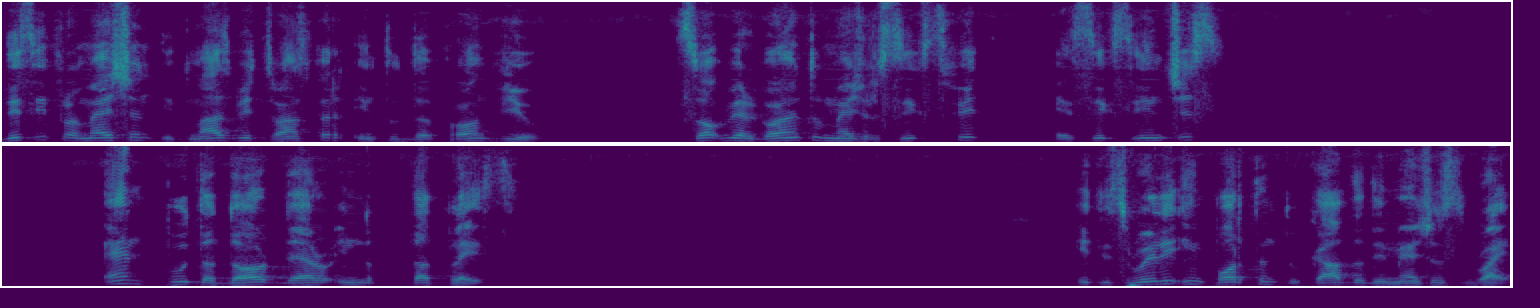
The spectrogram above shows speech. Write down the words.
This information it must be transferred into the front view. So we are going to measure 6 feet and 6 inches and put the door there in the, that place. It is really important to have the dimensions right.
